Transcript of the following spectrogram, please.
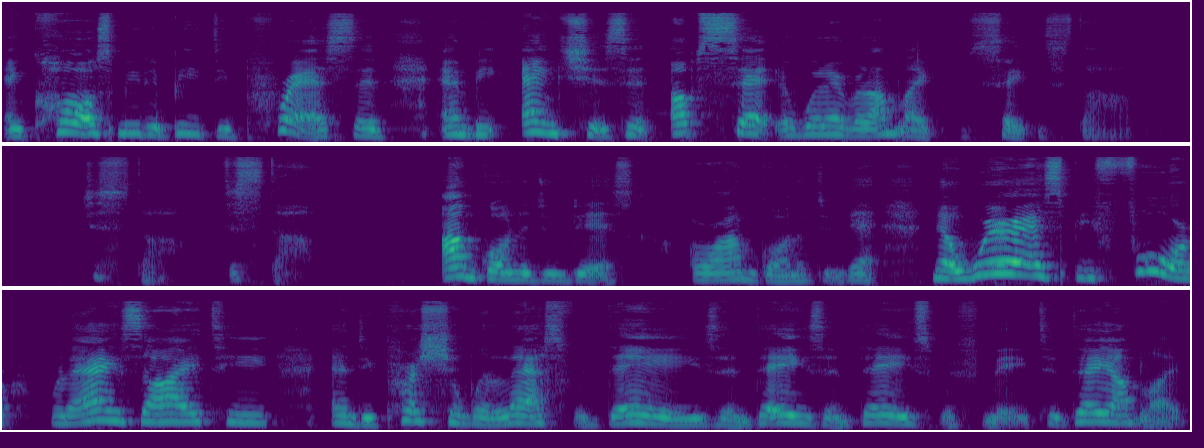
and cause me to be depressed and, and be anxious and upset or whatever. I'm like, Satan, stop. Just stop. Just stop. I'm going to do this or I'm going to do that. Now, whereas before, when anxiety and depression would last for days and days and days with me, today I'm like,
